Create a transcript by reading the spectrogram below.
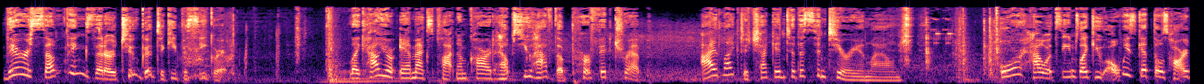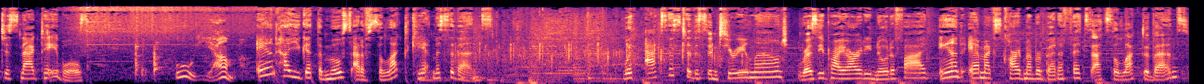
There are some things that are too good to keep a secret. Like how your Amex Platinum card helps you have the perfect trip. I'd like to check into the Centurion Lounge. Or how it seems like you always get those hard to snag tables. Ooh, yum. And how you get the most out of select can't miss events. With access to the Centurion Lounge, Resy Priority Notified, and Amex card member benefits at select events,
